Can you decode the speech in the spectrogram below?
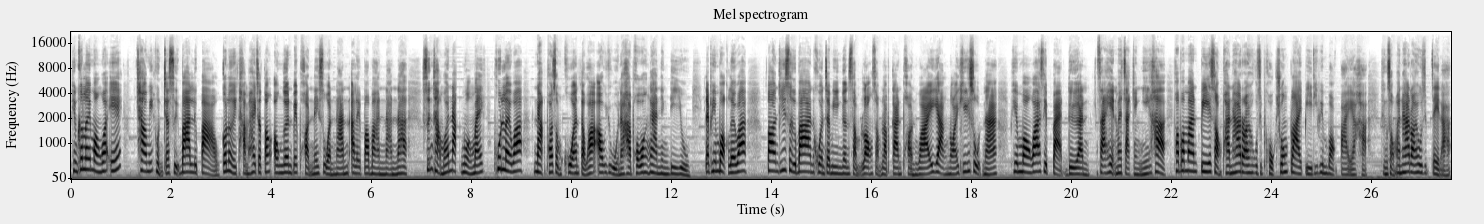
พิมพ์ก็เลยมองว่าเอ๊ะชาวมิถุนจะซื้อบ้านหรือเปล่า ก็เลยทำให้จะต้องเอาเงินไปผ่อนในส่วนนั้นอะไรประมาณนั้นนะคะซึ่งถามว่าหนักหน่วงไหมพูดเลยว่าหนักพอสมควรแต่ว่าเอาอยู่นะคะ เพราะว่างานยังดีอยู่ แต่พิมพ์บอกเลยว่า ตอนที่ซื้อบ้านควรจะมีเงินสำรองสำหรับการผ่อนไว้อย่างน้อยที่สุดนะ พิมมองว่า 18 เดือน สาเหตุมาจากอย่างนี้ค่ะ พอประมาณปี 2566 ช่วงปลายปีที่พิมพ์บอกไปอะค่ะ ถึง 2567อะค่ะ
